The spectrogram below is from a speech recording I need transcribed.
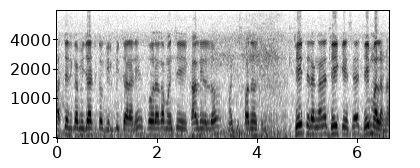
అత్యధిక మెజార్టీతో గెలిపించాలని కోరగా మంచి కాలనీలలో మంచి స్పందన వచ్చింది. జై తెలంగాణ జై కేసీఆర్ జై మల్లన్న.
